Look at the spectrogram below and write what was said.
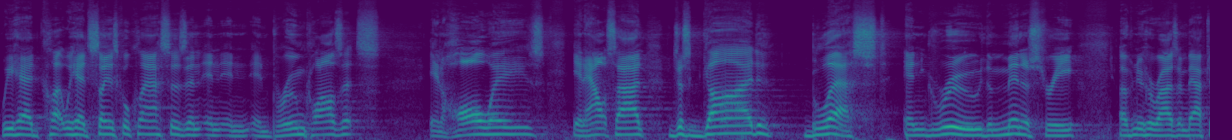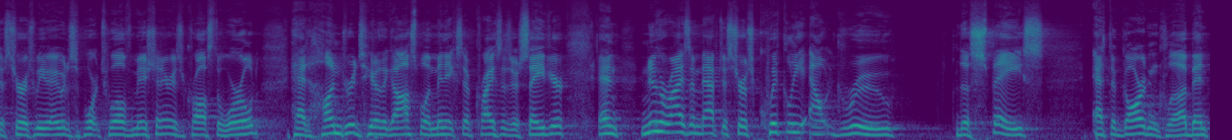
We had, cl- we had Sunday school classes in, in, in, in broom closets, in hallways, in outside. Just God blessed and grew the ministry of New Horizon Baptist Church. We were able to support 12 missionaries across the world, had hundreds hear the gospel, and many accept Christ as their Savior. And New Horizon Baptist Church quickly outgrew the space at the Garden Club, and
